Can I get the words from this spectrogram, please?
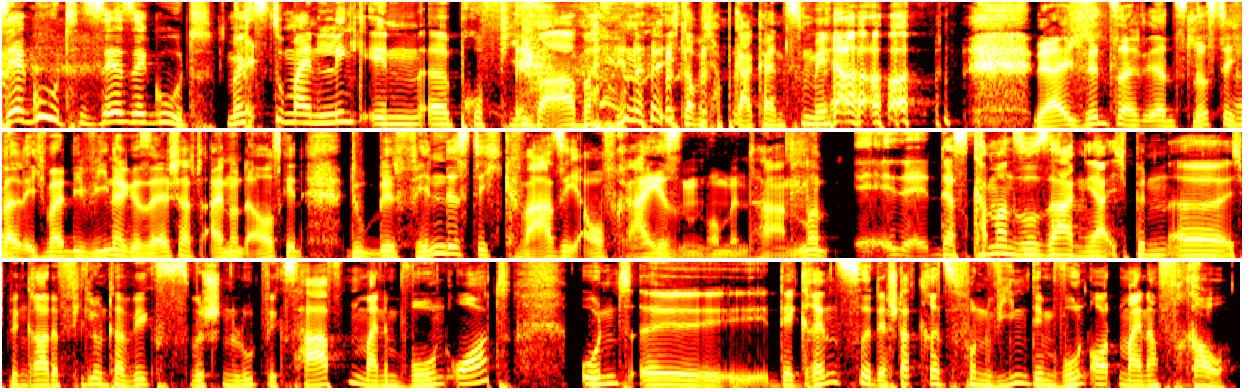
Sehr gut, sehr, sehr gut. Möchtest du mein LinkedIn-Profil bearbeiten? Ich glaube, ich habe gar keins mehr. Ja, ich finde es halt ganz lustig, weil ich meine, die Wiener Gesellschaft ein- und ausgeht. Du befindest dich quasi auf Reisen momentan. Ne? Äh, das kann man so sagen, ja. Ich bin, äh, ich bin gerade viel unterwegs zwischen Ludwigshafen, meinem Wohnort, und äh, der Grenze, der Stadtgrenze von Wien, dem Wohnort meiner Frau.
